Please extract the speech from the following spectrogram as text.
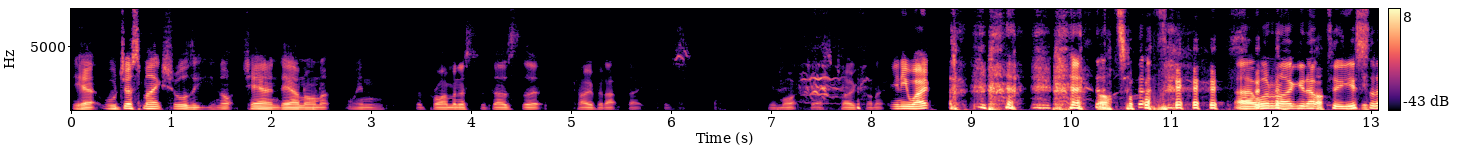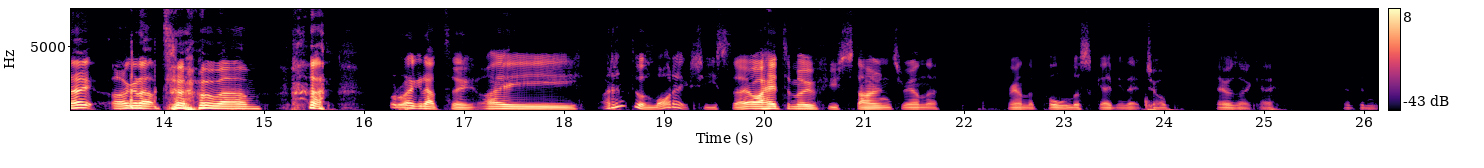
Yeah, well, just make sure that you're not chowing down on it when the Prime Minister does the COVID update because you might just choke on it. Anyway, Oh, uh, what did I get up to yesterday? I got up to um, what did I get up to? I I didn't do a lot actually yesterday. I had to move a few stones around the around the pool. This gave me that job. That was okay. It didn't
